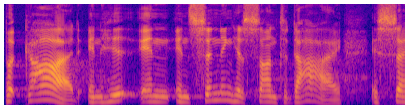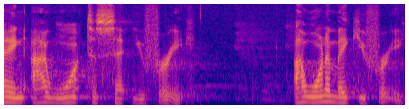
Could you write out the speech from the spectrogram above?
But God, in, his, in, in sending his son to die, is saying, I want to set you free. I want to make you free.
